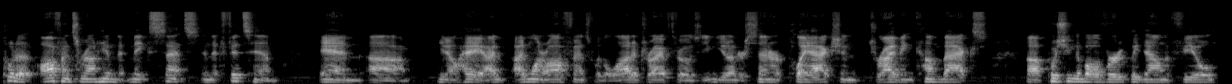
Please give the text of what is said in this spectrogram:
put an offense around him that makes sense and that fits him? And, um, you know, hey, I'd, I'd want an offense with a lot of drive throws. You can get under center, play action, driving comebacks, uh, pushing the ball vertically down the field.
